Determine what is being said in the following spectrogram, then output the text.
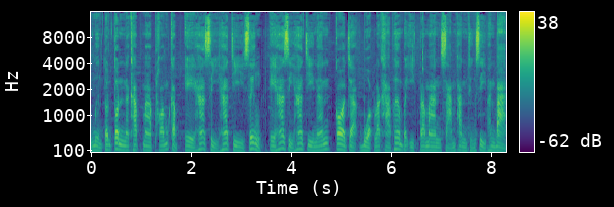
10,000 ต้นๆนะครับมาพร้อมกับ A 5 4 5G ซึ่ง A 5 4 5G นั้นก็จะบวกราคาเพิ่มไปอีกประมาณ 3,000ถึง4,000 บาท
